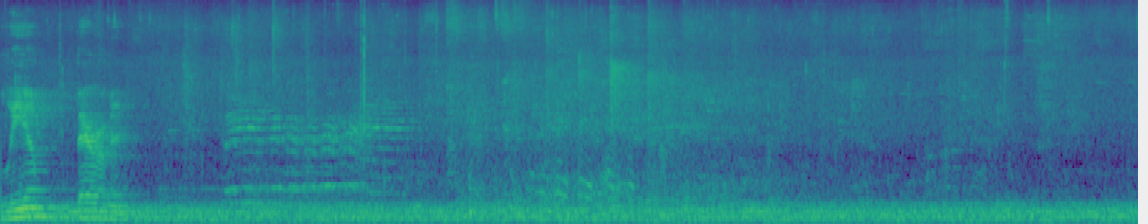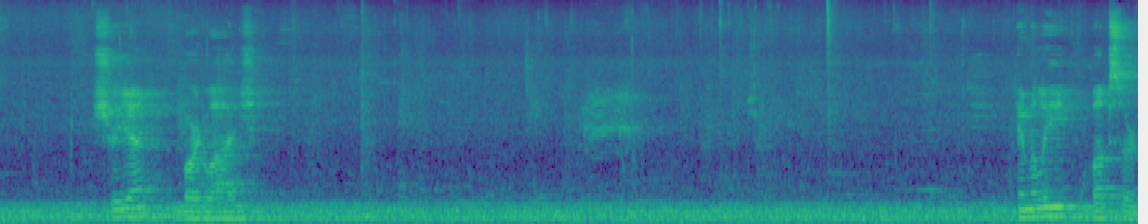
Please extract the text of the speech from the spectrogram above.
Liam Berriman. Shreya Bardwaj. Bubser.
